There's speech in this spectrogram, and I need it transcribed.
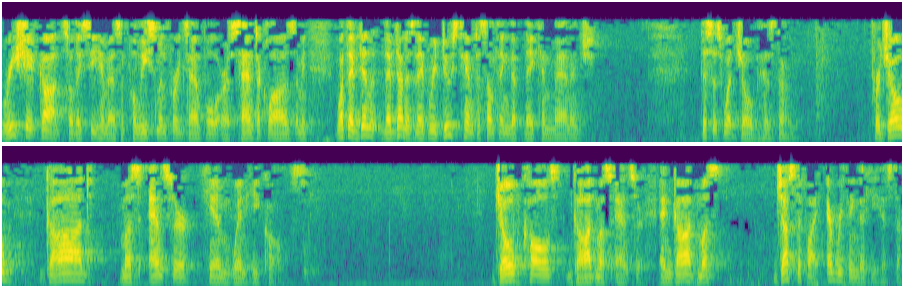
reshaped God so they see him as a policeman, for example, or a Santa Claus. I mean, what they've done, they've done is they've reduced him to something that they can manage. This is what Job has done. For Job, God must answer him when he calls. Job calls, God must answer. And God must justify everything that he has done.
